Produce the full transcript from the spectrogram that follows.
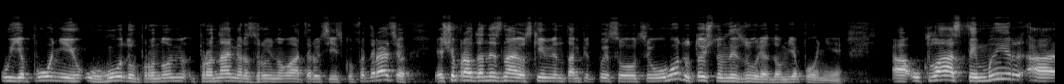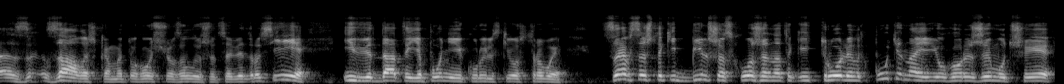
у Японії угоду про про намір зруйнувати Російську Федерацію. Я щоправда не знаю, з ким він там підписував цю угоду, точно не з урядом Японії. А укласти мир з залишками того, що залишиться від Росії, і віддати Японії Курильські острови. Це все ж таки більше схоже на такий тролінг Путіна і його режиму, чи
